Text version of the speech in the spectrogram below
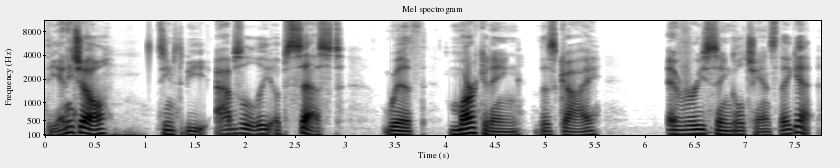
the NHL seems to be absolutely obsessed with marketing this guy every single chance they get.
